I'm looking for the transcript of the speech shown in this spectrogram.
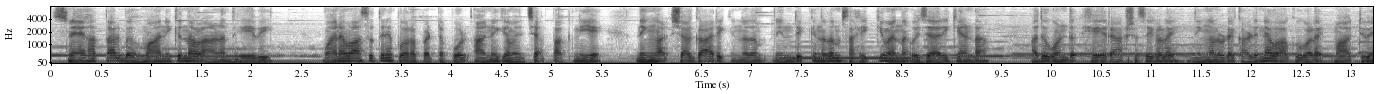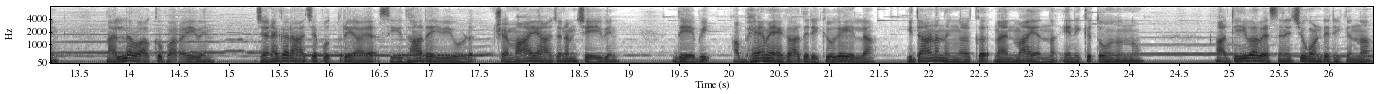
സ്നേഹത്താൽ ബഹുമാനിക്കുന്നവളാണ് ദേവി. വനവാസത്തിന് പുറപ്പെട്ടപ്പോൾ അനുഗമിച്ച പത്നിയെ നിങ്ങൾ ശകാരിക്കുന്നതും നിന്ദിക്കുന്നതും സഹിക്കുമെന്ന് വിചാരിക്കേണ്ട. അതുകൊണ്ട് ഹേ രാക്ഷസികളെ നിങ്ങളുടെ കഠിന വാക്കുകളെ മാറ്റുവിൻ നല്ല വാക്കു പറയുവിൻ. ജനകരാജപുത്രിയായ സീതാദേവിയോട് ക്ഷമായാചനം ചെയ്യുവിൻ. ദേവി അഭയമേകാതിരിക്കുകയില്ല. ഇതാണ് നിങ്ങൾക്ക് നന്മ എന്ന് എനിക്ക് തോന്നുന്നു. അതീവ വ്യസനിച്ചുകൊണ്ടിരിക്കുന്ന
